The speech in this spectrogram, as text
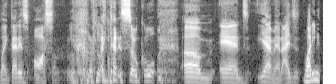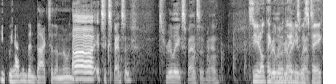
Like that is awesome. You know, like that is so cool. Um, and yeah, man, I just. Why do you think we haven't been back to the moon? Though? Uh, it's expensive. It's really expensive, man. So you don't think really, the moon really landing expensive. was fake?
